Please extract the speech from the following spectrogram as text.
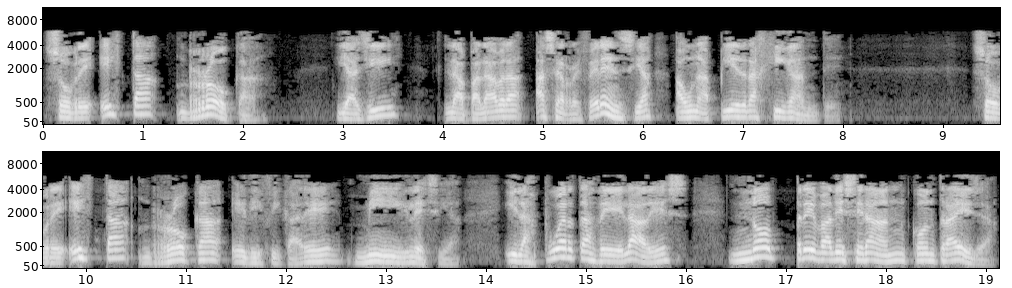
sobre esta roca, y allí la palabra hace referencia a una piedra gigante. Sobre esta roca edificaré mi iglesia, y las puertas de Helades no prevalecerán contra ella.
